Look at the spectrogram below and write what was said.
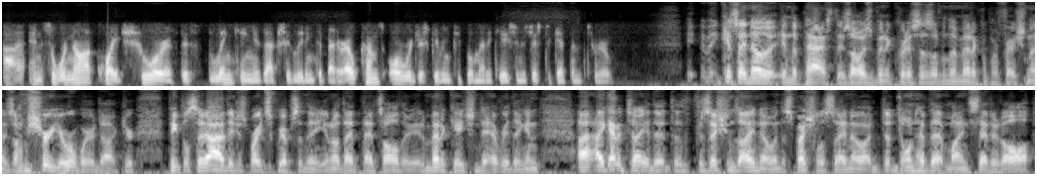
Uh, and so we're not quite sure if this linking is actually leading to better outcomes or we're just giving people medications just to get them through. Because I know in the past there's always been a criticism of the medical profession, as I'm sure you're aware, doctor. People say, ah, they just write scripts and they, you know, that that's all. They medication to everything. And uh, I got to tell you that the physicians I know and the specialists I know don't have that mindset at all.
